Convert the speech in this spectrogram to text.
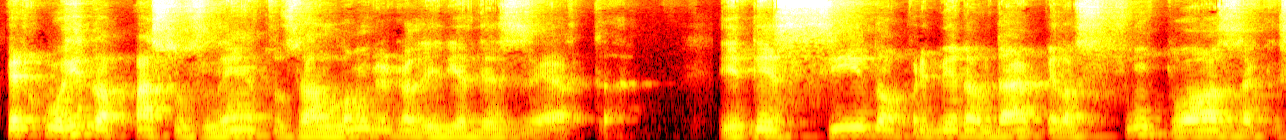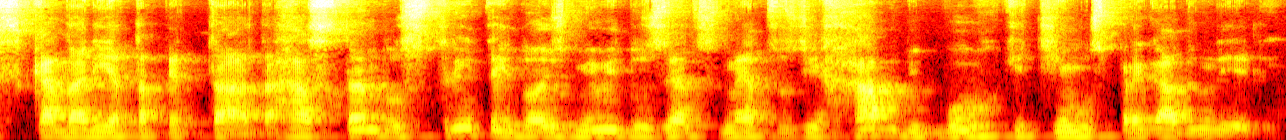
percorrido a passos lentos a longa galeria deserta, e descido ao primeiro andar pela suntuosa escadaria tapetada, arrastando os 32.200 metros de rabo de burro que tínhamos pregado nele.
